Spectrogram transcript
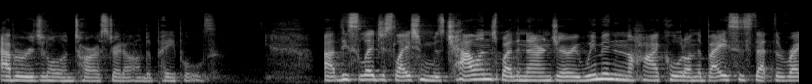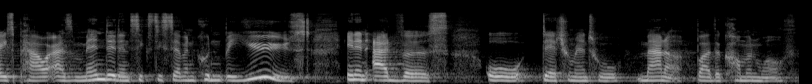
Aboriginal and Torres Strait Islander peoples. Uh, this legislation was challenged by the Ngarrindjeri women in the High Court on the basis that the race power as amended in 67 couldn't be used in an adverse or detrimental manner by the Commonwealth.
